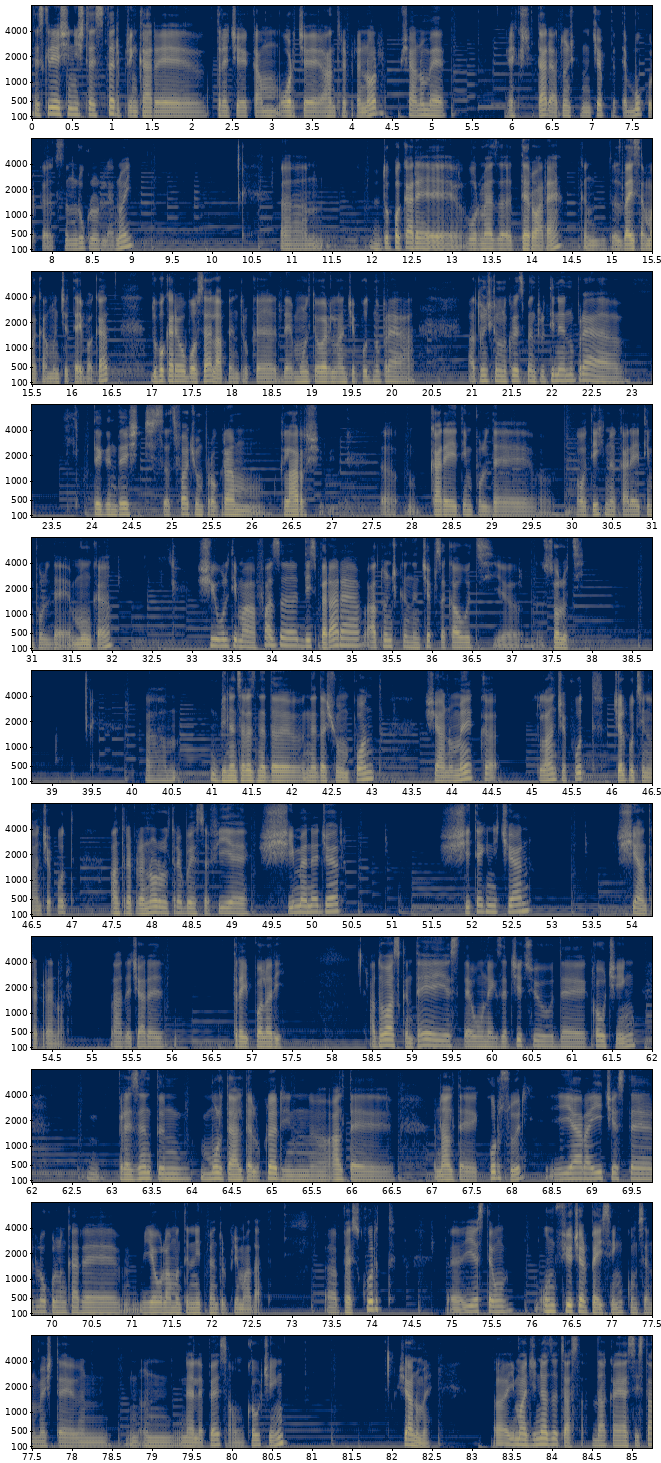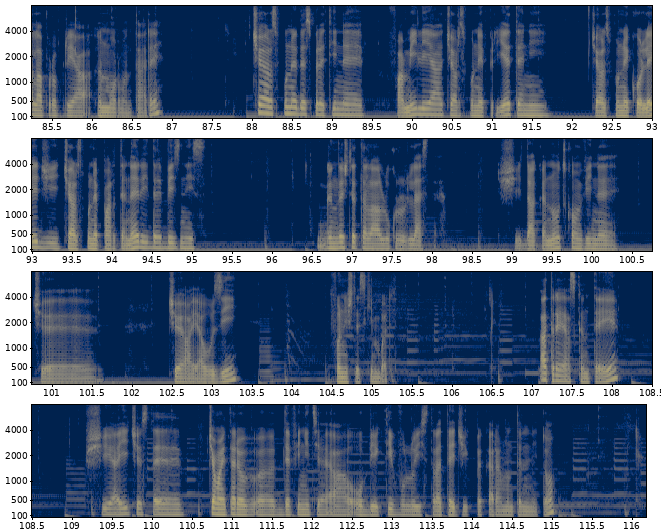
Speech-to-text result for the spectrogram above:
descrie și niște stări prin care trece cam orice antreprenor și anume excitare atunci când încep că te bucur că sunt lucrurile noi, uh, după care urmează teroarea, când îți dai seama cam în ce te-ai băgat, după care oboseala, pentru că de multe ori la început nu prea, atunci când lucrezi pentru tine, nu prea te gândești să-ți faci un program clar și uh, care e timpul de odihnă, care e timpul de muncă. Și ultima fază, disperarea, atunci când începi să cauți uh, soluții. Um, bineînțeles, ne dă, ne dă și un pont și anume că la început, cel puțin la început, antreprenorul trebuie să fie și manager, și tehnician, și antreprenor. Da? Deci are trei pălării. A doua scânteie este un exercițiu de coaching prezent în multe alte lucrări, în alte, în alte cursuri, iar aici este locul în care eu l-am întâlnit pentru prima dată. Pe scurt, este un, un future pacing, cum se numește în, în NLP sau în coaching, și anume, Uh, imaginează-ți asta. Dacă ai asistat la propria înmormântare, ce ar spune despre tine familia, ce ar spune prietenii, ce ar spune colegii, ce ar spune partenerii de business? Gândește-te la lucrurile astea. Și dacă nu-ți convine ce, ce ai auzi, fă niște schimbări. A treia scânteie și aici este cea mai tare uh, definiție a obiectivului strategic pe care am întâlnit-o.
